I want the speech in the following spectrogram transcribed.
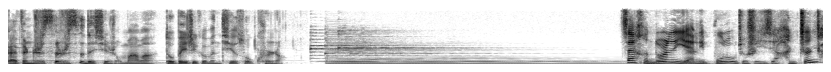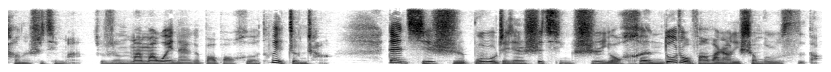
百分之四十四的新手妈妈都被这个问题所困扰。在很多人的眼里，哺乳就是一件很正常的事情嘛，就是妈妈喂奶给宝宝喝，特别正常。但其实哺乳这件事情是有很多种方法让你生不如死的。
